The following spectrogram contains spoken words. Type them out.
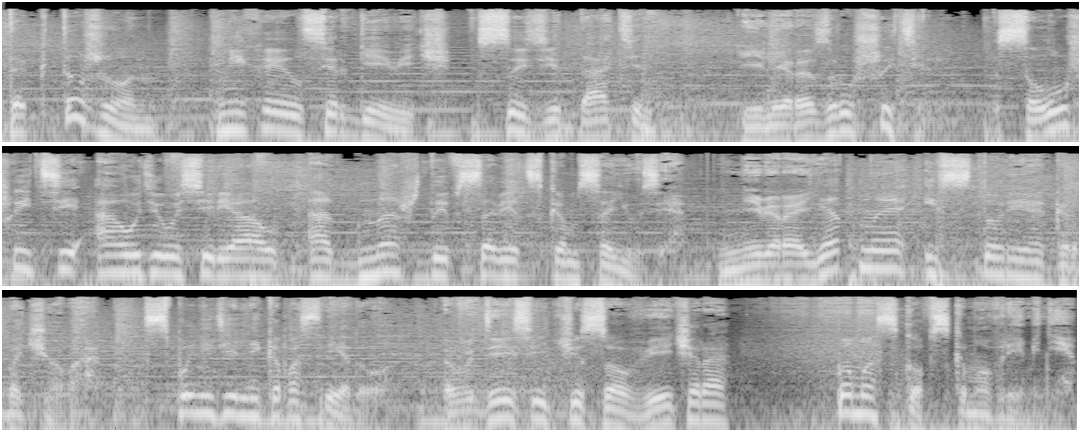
Так кто же он, Михаил Сергеевич, созидатель или разрушитель? Слушайте аудиосериал «Однажды в Советском Союзе». Невероятная история Горбачева. С понедельника по среду в 10 часов вечера по московскому времени.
